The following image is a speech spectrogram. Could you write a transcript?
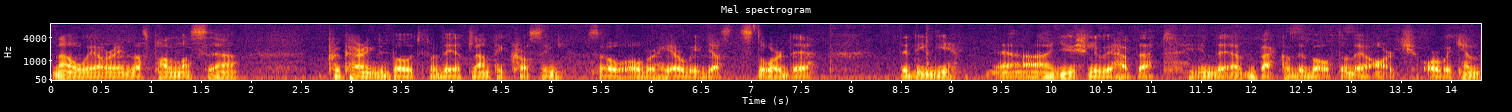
Now we are in Las Palmas preparing the boat for the Atlantic crossing. So over here we just store the, the dinghy. Usually we have that in the back of the boat on the arch, or we can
